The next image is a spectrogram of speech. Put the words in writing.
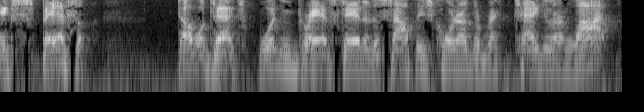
expansive double decked wooden grandstand in the southeast corner of the rectangular lot,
